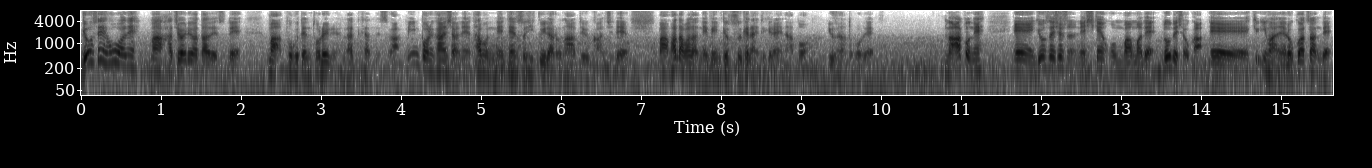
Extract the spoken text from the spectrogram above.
行政法はね、まあ、8割方ですね、まあ、得点取れるようになってきたんですが、民法に関してはね、多分ね、点数低いだろうなという感じで、まあ、まだまだね、勉強続けないといけないなというふうなところで、まあ、あとね、えー、行政書士のね、試験本番まで、どうでしょうか？えー、今ね、6月なんで、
